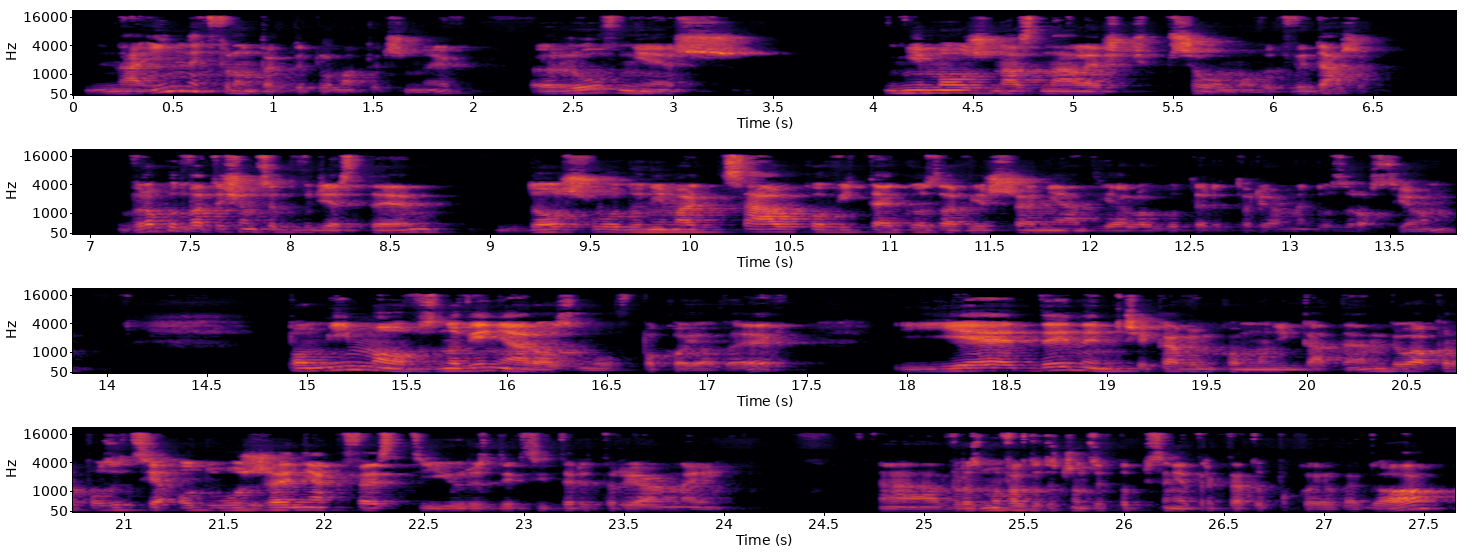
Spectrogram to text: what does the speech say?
Na innych frontach dyplomatycznych również nie można znaleźć przełomowych wydarzeń. W roku 2020 doszło do niemal całkowitego zawieszenia dialogu terytorialnego z Rosją. Pomimo wznowienia rozmów pokojowych, jedynym ciekawym komunikatem była propozycja odłożenia kwestii jurysdykcji terytorialnej w rozmowach dotyczących podpisania traktatu pokojowego.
